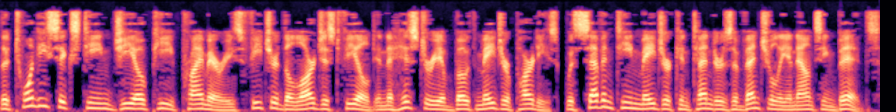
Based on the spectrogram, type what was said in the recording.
The 2016 GOP primaries featured the largest field in the history of both major parties, with 17 major contenders eventually announcing bids.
